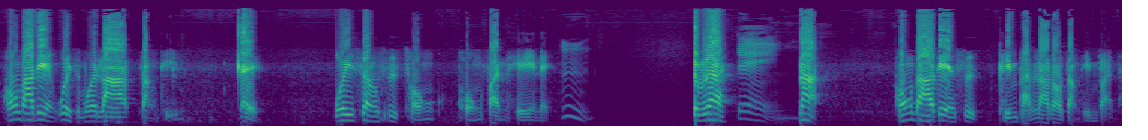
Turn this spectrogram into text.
宏达电为什么会拉涨停？哎，威盛是从红翻黑呢，嗯，对不对？对，那宏达电是平盘拉到涨停板呢。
